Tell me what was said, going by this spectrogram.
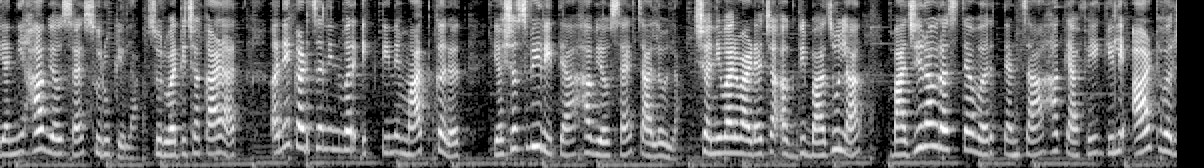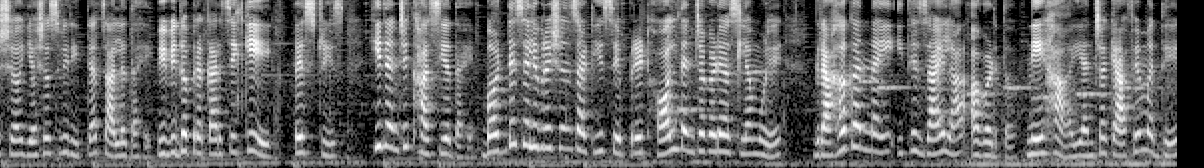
यांनी हा व्यवसाय सुरू केला. सुरुवातीच्या काळात अनेक अडचणींवर एकटीने मात करत यशस्वीरित्या हा व्यवसाय चालवला. शनिवार वाड्याच्या अगदी बाजूला बाजीराव रस्त्यावर त्यांचा हा कॅफे गेली आठ वर्ष यशस्वीरित्या चालत आहे. विविध प्रकारचे केक पेस्ट्रीज ही त्यांची खासियत आहे. बर्थडे सेलिब्रेशनसाठी सेपरेट हॉल त्यांच्याकडे असल्यामुळे ग्राहकांनाही इथे जायला आवडतं. नेहा यांच्या कॅफेमध्ये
